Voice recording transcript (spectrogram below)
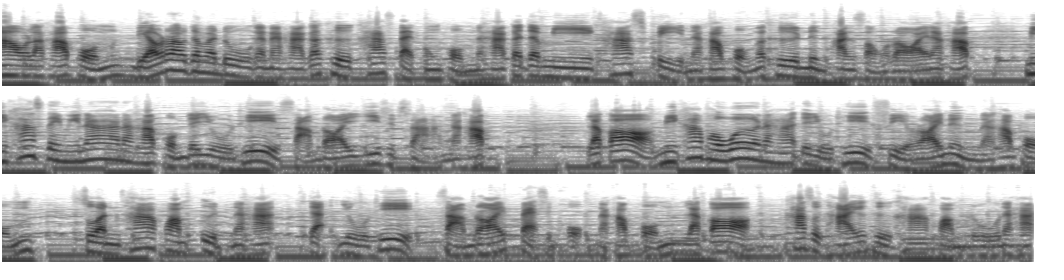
เอาละครับผมเดี๋ยวเราจะมาดูกันนะฮะก็คือค่าสเตตของผมนะฮะก็จะมีค่าสปีดนะครับผมก็คือ 1,200 นะครับ มีค่าสเตมิน่านะครับผมจะอยู่ที่ 323 นะครับ แล้วก็มีค่า power นะฮะจะอยู่ที่ 401 นะครับผมส่วนค่าความอึดนะฮะ จะอยู่ที่ 386 นะครับผม แล้วก็ค่าสุดท้ายก็คือค่าความรู้นะฮะ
